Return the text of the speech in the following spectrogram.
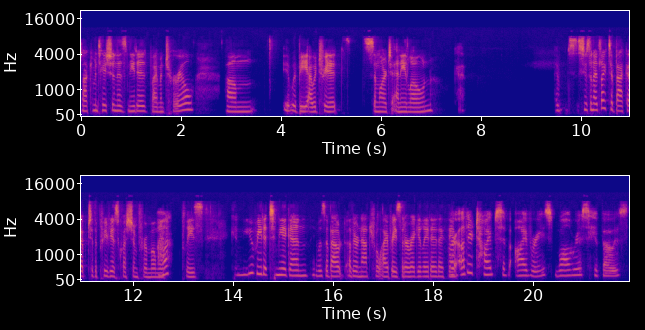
documentation is needed by material. Um, it would be, I would treat it similar to any loan. Okay. I, Susan, I'd like to back up to the previous question for a moment, Uh-huh. please. Can you read it to me again? It was about other natural ivories that are regulated, I think. Are other types of ivories, walrus, hippos,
